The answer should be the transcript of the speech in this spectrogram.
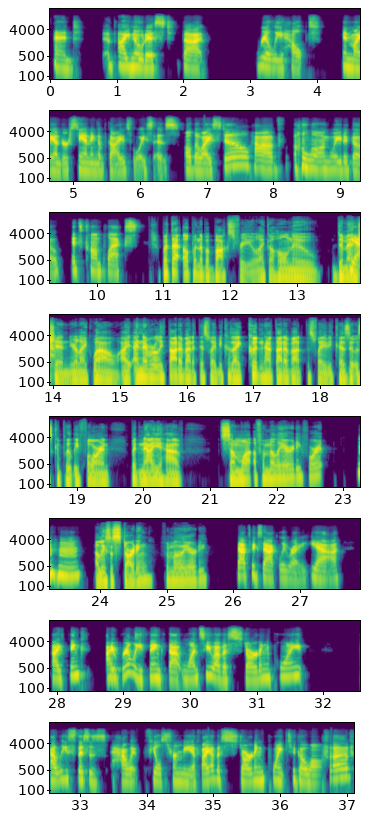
And uh, I noticed that really helped in my understanding of guys' voices, although I still have a long way to go. It's complex. But that opened up a box for you, like a whole new dimension. Yeah. You're like, wow, I, I never really thought about it this way because I couldn't have thought about it this way because it was completely foreign. But now you have somewhat a familiarity for it. Mm-hmm. At least a starting familiarity. That's exactly right. Yeah. I think, I really think that once you have a starting point, at least this is how it feels for me. If I have a starting point to go off of,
